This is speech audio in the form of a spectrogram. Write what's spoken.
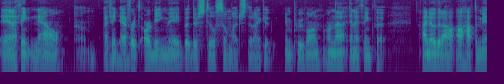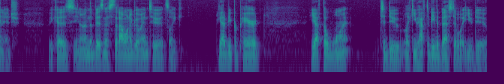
And I think now, um, I think efforts are being made, but there's still so much that I could improve on on that. And I think that I know that I'll, I'll have to manage because, you know, in the business that I want to go into, it's like you got to be prepared. You have to want to do, like, you have to be the best at what you do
